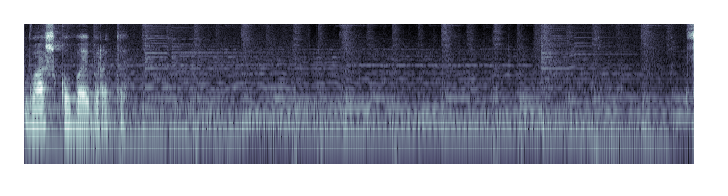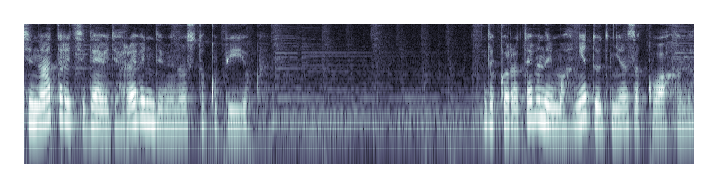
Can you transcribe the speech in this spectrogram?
Важко вибрати. Ціна 39 гривень 90 копійок. Декоративний магніт до Дня закоханих.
